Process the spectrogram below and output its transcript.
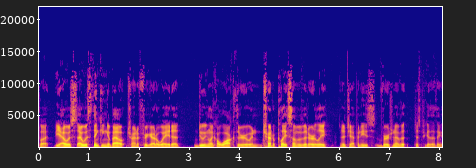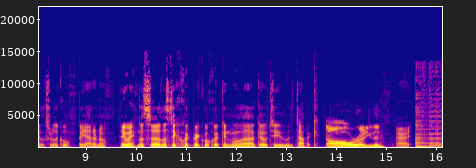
But yeah, I was I was thinking about trying to figure out a way to doing like a walkthrough and try to play some of it early in a Japanese version of it, just because I think it looks really cool. But yeah, I don't know. Anyway, let's uh, let's take a quick break, real quick, and we'll uh, go to the topic. Alrighty then. All right.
